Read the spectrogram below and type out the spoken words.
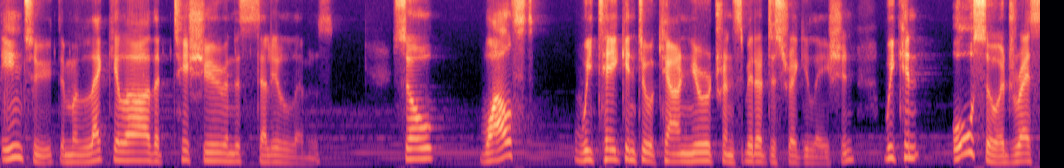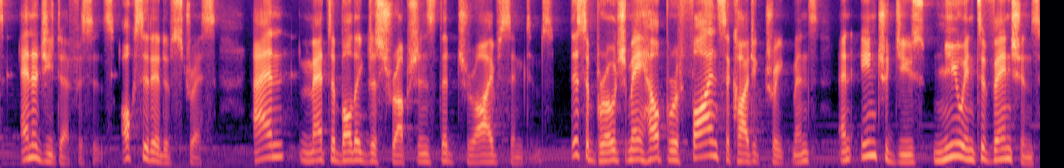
into the molecular, the tissue, and the cellular levels. So whilst we take into account neurotransmitter dysregulation, we can also address energy deficits, oxidative stress, and metabolic disruptions that drive symptoms. This approach may help refine psychotic treatments and introduce new interventions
